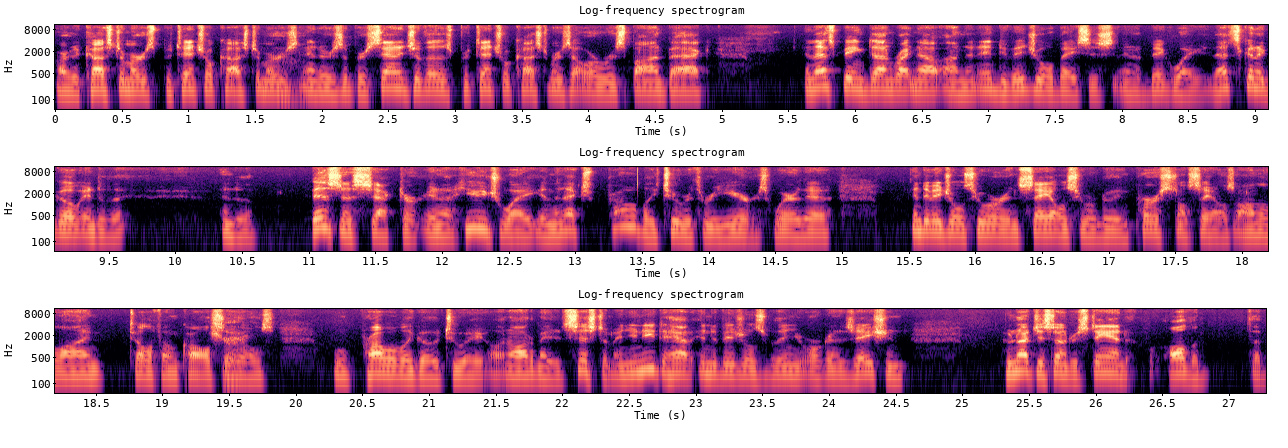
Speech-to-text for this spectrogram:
or to customers, potential customers, mm-hmm. and there's a percentage of those potential customers that will respond back. And that's being done right now on an individual basis in a big way. That's going to go into the into the business sector in a huge way in the next probably two or three years, where the individuals who are in sales, who are doing personal sales, on the line telephone call sure. sales, will probably go to a, an automated system. And you need to have individuals within your organization who not just understand all the, the,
